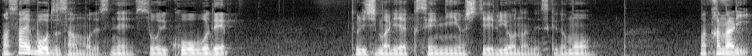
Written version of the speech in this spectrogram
まあ、サイボーズさんもですね、そういう公募で取締役選任をしているようなんですけども、まあ、かなり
